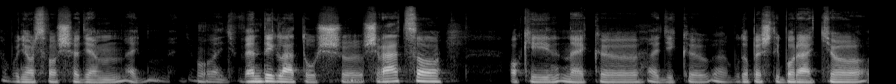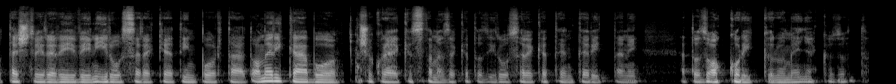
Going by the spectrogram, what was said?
Vonyarszvashegyen egy, egy, egy vendéglátós sráca, akinek egyik budapesti barátja a testvére révén írószereket importált Amerikából, és akkor elkezdtem ezeket az írószereket én teríteni, hát az akkori körülmények között.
